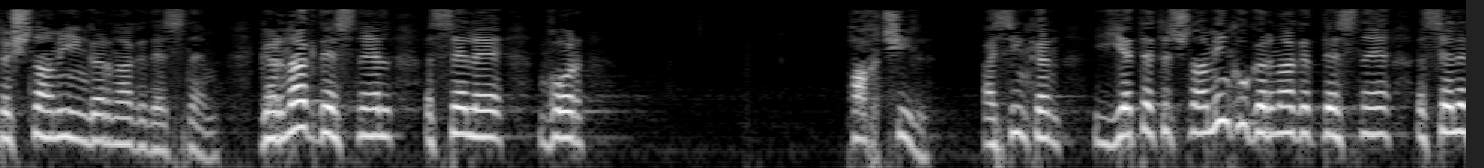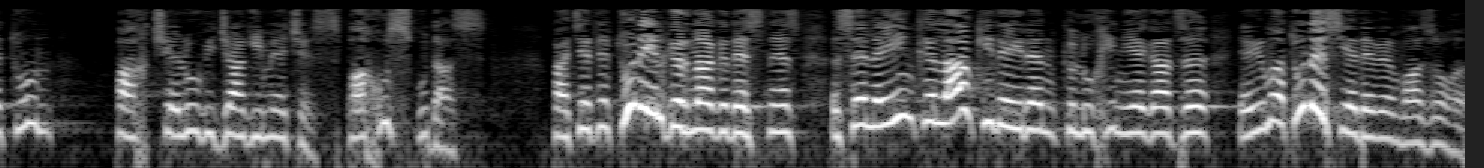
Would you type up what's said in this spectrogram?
ճշնամին գրնագը դեսնեմ։ Գրնակ դեսնել ասել է, որ փախչիլ Այսինքն, եթե ճշնամին քու գրնագը տեսնե, ասել է դու փախչելու վիճակի մեջ ես, փախուս կուտաս, Բայց եթե դու իր գրնակը տեսնես, ասել է ինքը լավ գիտե իրեն գլուխին եկածը, եւ հիմա դու ես յետևեն վազողը։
